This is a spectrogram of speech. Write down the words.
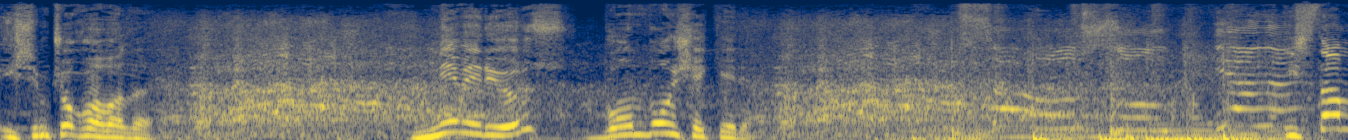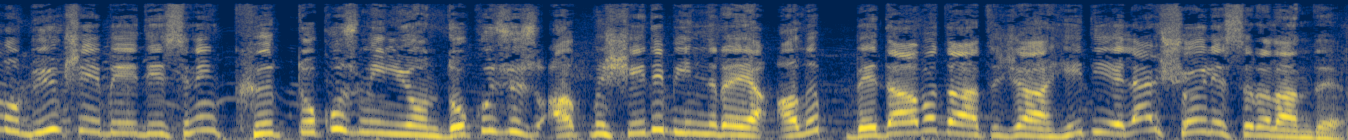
İsim çok havalı. Ne veriyoruz? Bonbon şekeri. İstanbul Büyükşehir Belediyesi'nin 49 milyon 967 bin liraya alıp bedava dağıtacağı hediyeler şöyle sıralandı.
